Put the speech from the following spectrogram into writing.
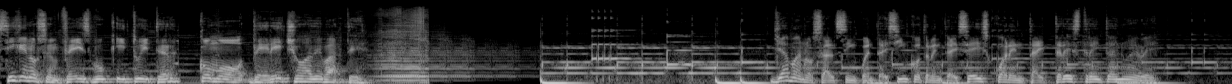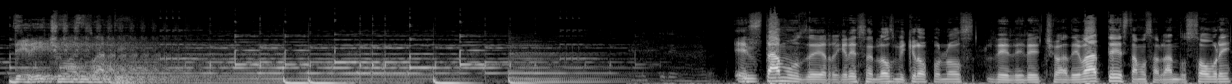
Síguenos en Facebook y Twitter como Derecho a Debate. Llámanos al 5536 4339. Derecho a Debate. Estamos de regreso en los micrófonos de Derecho a Debate. Estamos hablando sobre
